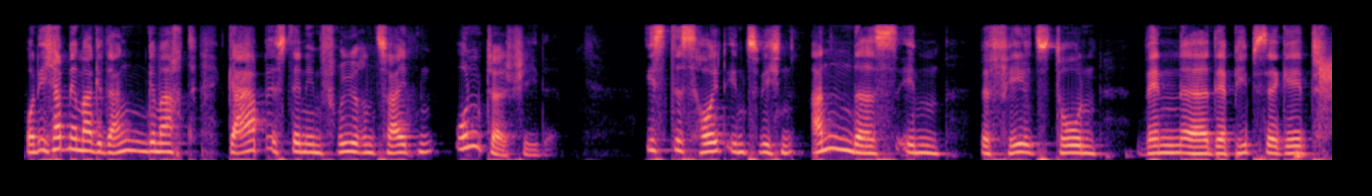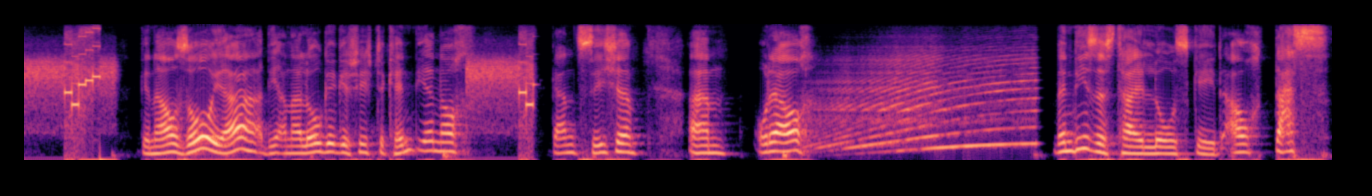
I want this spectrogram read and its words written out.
Und ich habe mir mal Gedanken gemacht, gab es denn in früheren Zeiten Unterschiede? Ist es heute inzwischen anders im Befehlston, wenn äh, der Piepser geht? Genau so, ja. Die analoge Geschichte kennt ihr noch. Ganz sicher. Ähm, oder auch, wenn dieses Teil losgeht, auch das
